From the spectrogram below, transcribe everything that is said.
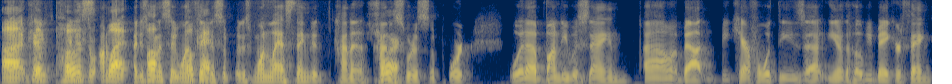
uh, the post. I, what? I just oh, want to say one okay. thing. Just one last thing to kind of sure. kind of sort of support what uh, Bundy was saying um, about be careful with these. Uh, you know, the Hobey Baker thing.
